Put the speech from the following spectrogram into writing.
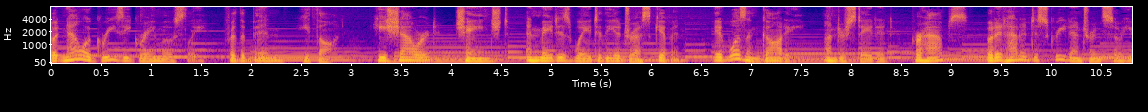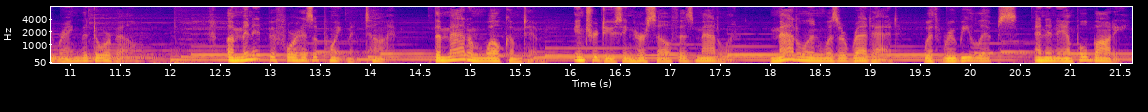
but now a greasy gray mostly, for the bin, he thought. He showered, changed, and made his way to the address given. It wasn't gaudy, understated, perhaps, but it had a discreet entrance, so he rang the doorbell. A minute before his appointment time, the madam welcomed him, introducing herself as Madeline. Madeline was a redhead, with ruby lips and an ample body.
